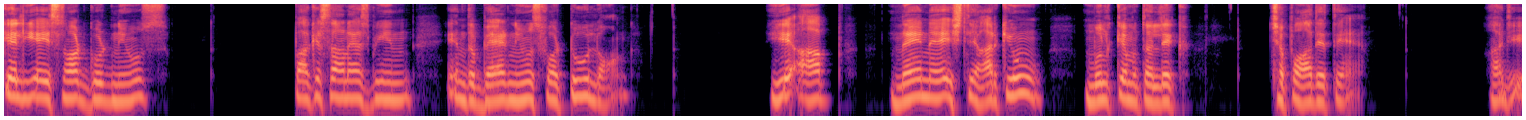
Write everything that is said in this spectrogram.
के लिए it's not good news Pakistan has been in the bad news for too long ये आप नए नए इश्तहार क्यों मुल्क के मुतलक छपवा देते हैं। हाँ जी,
